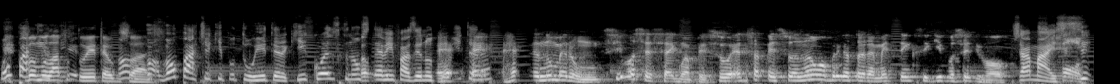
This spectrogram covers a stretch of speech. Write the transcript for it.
Vamos, partir Vamos lá aqui- pro Twitter, Hugo Vamos, Soares. vamos partir aqui pro Twitter aqui, coisas que não se devem fazer no É, Twitter, é- né? regra número um: se você segue uma pessoa, essa pessoa não obrigatoriamente tem que seguir você de volta. Jamais. Ponto. Se-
